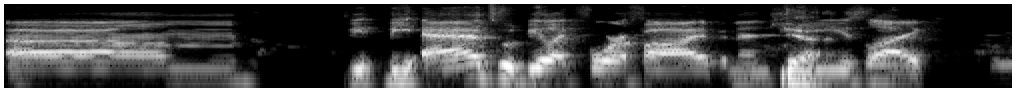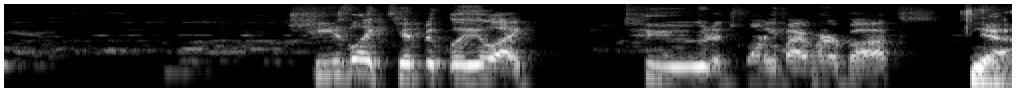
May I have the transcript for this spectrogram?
Um, the the ads would be like four or five, and then Yeah. she's like, she's like typically like two to twenty five hundred bucks. Yeah.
